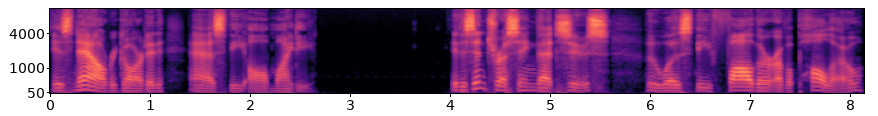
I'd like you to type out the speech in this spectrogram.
is now regarded as the Almighty. It is interesting that Zeus, who was the father of Apollo,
